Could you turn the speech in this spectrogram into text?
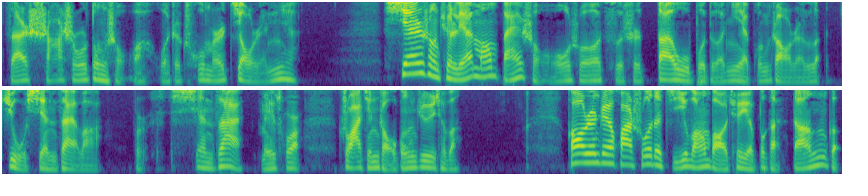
咱啥时候动手啊？我这出门叫人去。”先生却连忙摆手说：“此事耽误不得，你也甭找人了，就现在吧。不是现在，没错，抓紧找工具去吧。”高人这话说的急，王宝却也不敢耽搁，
